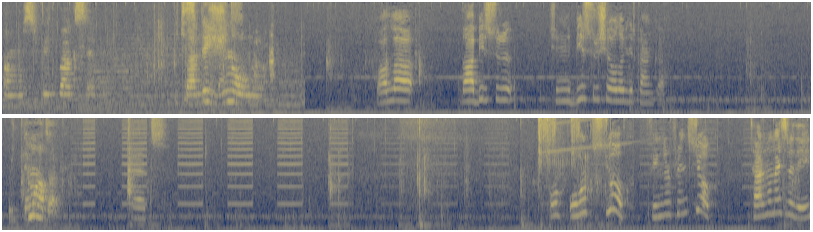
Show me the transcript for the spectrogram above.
Tamam Spirit Box yapayım. İki Bende. Jin oluyor. Valla daha bir sürü şimdi bir sürü şey olabilir kanka. Bitti mi atak? Evet. Oğlum Orbs yok. Fingerprints yok. Termometre değil.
